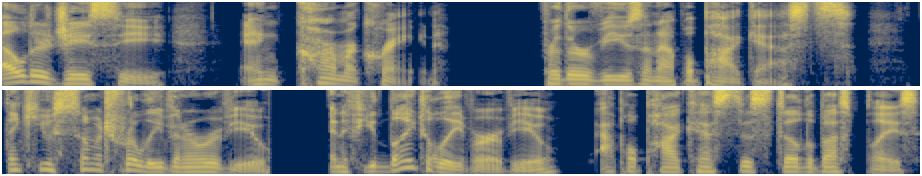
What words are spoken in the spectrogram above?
Elder JC, and Karma Crane for the reviews on Apple Podcasts. Thank you so much for leaving a review. And if you'd like to leave a review, Apple Podcasts is still the best place,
